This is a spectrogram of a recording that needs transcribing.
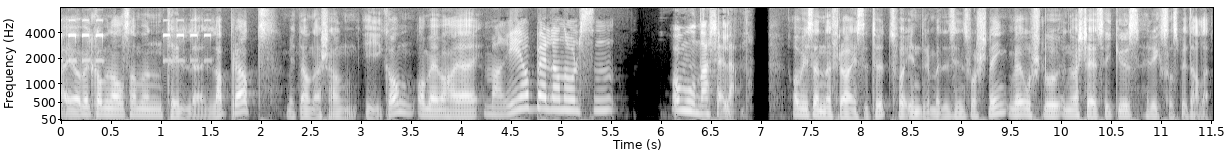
Hei og velkommen alle sammen til Labprat. Mitt navn er Chang Yikong, og med meg har jeg Maria Bellan Olsen. Og Mona Skjelland. Og vi sender fra Institutt for indremedisinsk forskning ved Oslo universitetssykehus, Rikshospitalet.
